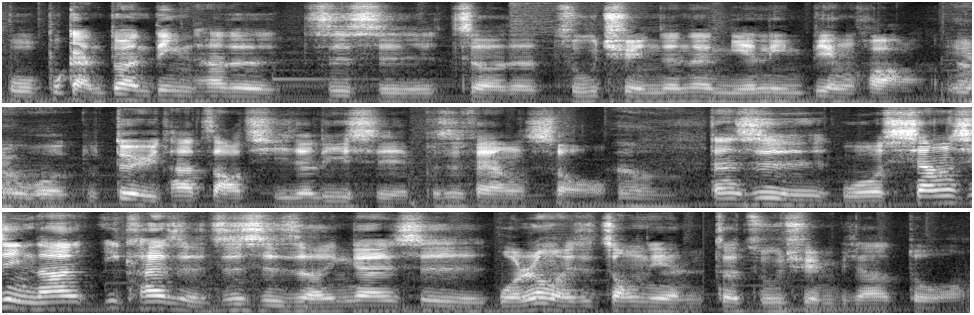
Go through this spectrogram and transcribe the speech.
我不敢断定他的支持者的族群的那个年龄变化，因为我对于他早期的历史也不是非常熟。嗯，但是我相信他一开始支持者应该是，我认为是中年的族群比较多。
